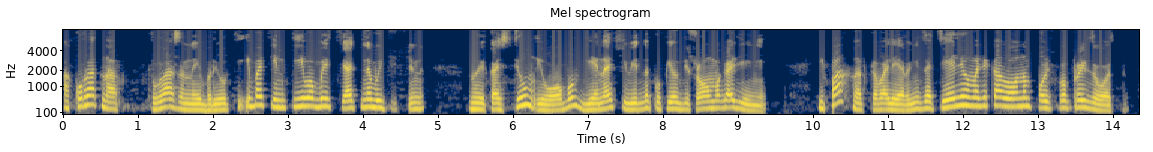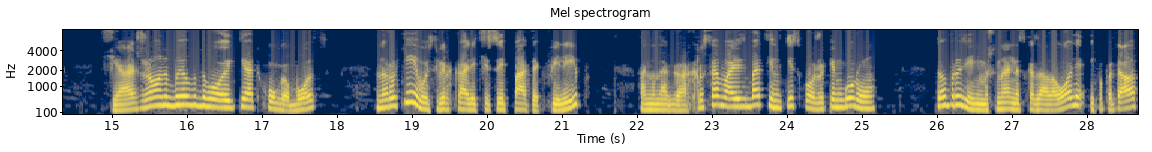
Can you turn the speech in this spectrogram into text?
аккуратно отглаженные брюки, и ботинки его были тщательно вычищены. Но и костюм, и обувь Гена, очевидно, купил в дешевом магазине. И пахло от кавалера незатейливым одеколоном польского производства. Сейчас же он был в двойке от Хуга Босс. На руке его сверкали часы Патек Филипп, а на ногах красовались ботинки из кожи кенгуру. «Добрый день», — машинально сказала Оля и попыталась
